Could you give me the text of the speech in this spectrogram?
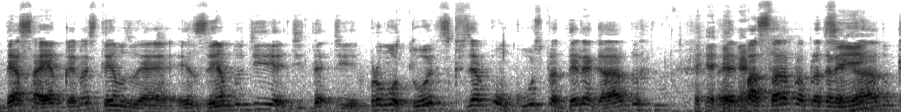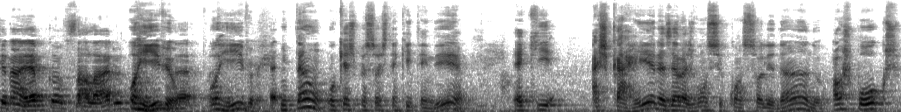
dessa época nós temos é, exemplo de, de, de promotores que fizeram concurso para delegado, né, passaram para delegado, porque na época o salário. Horrível, É. horrível. Então, o que as pessoas têm que entender é que as carreiras elas vão se consolidando aos poucos.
